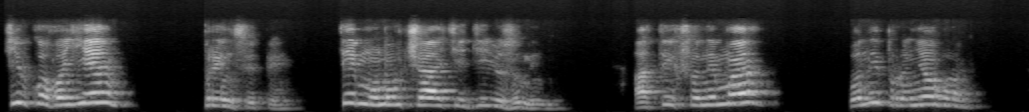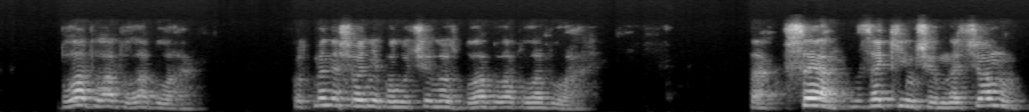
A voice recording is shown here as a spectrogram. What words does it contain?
Ті, в кого є, в принципі, тим мовчать і дію з ними. А тих, що нема, вони про нього бла-бла-бла-бла. От мене сьогодні вийшло бла-бла-бла-бла. Так, все, закінчив на цьому.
